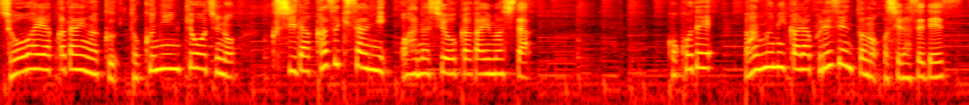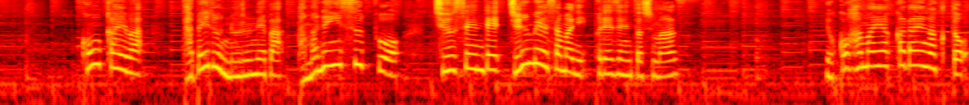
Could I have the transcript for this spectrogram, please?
昭和薬科大学特任教授の串田和樹さんにお話を伺いました。ここで番組からプレゼントのお知らせです。今回は食べるぬるねば玉ねぎスープを抽選で10名様にプレゼントします。横浜薬科大学と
